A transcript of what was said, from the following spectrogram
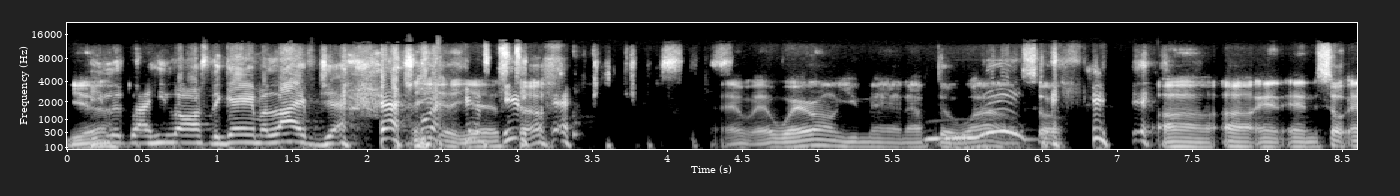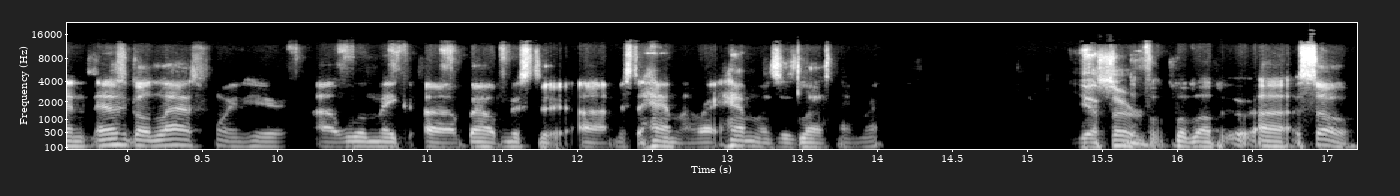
He yeah, looked like he lost the game of life, Jack. That's what Yeah, yeah, it's tough. it, it wear on you, man. After a while, so uh, uh, and and so and let's go last point here. Uh, we'll make uh, about Mr. Uh, Mr. Hamlin, right? Hamlin's his last name, right? yes, sir. Uh, so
